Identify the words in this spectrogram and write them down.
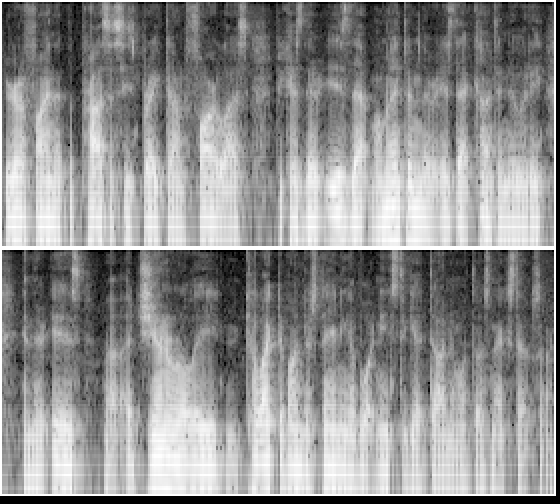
you're going to find that the processes break down far less because there is that momentum, there is that continuity, and there is a generally collective understanding of what needs to get done and what those next steps are.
